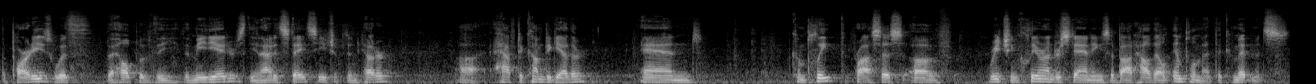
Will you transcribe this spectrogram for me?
the parties, with the help of the, the mediators, the United States, Egypt, and Qatar, uh, have to come together and complete the process of reaching clear understandings about how they'll implement the commitments.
